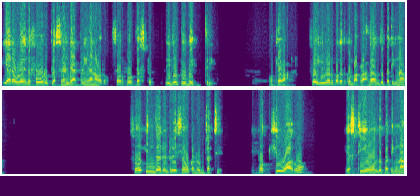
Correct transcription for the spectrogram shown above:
பிஆர் எவ்வளோ இந்த ஃபோரு ப்ளஸ் ரெண்டு ஆட் பண்ணி தானே வரும். ஸோ ஒரு ஃபோர் ப்ளஸ் டூ இதுவும் டூ பை த்ரீ ஓகேவா ஸோ இன்னொரு பக்கத்துக்கும் பார்க்கலாம். அதாவது வந்து பார்த்தீங்கன்னா ஸோ இந்த ரெண்டு ரேஷியோவும் கண்டுபிடிச்சாச்சு. இப்போ கியூஆரும் எஸ்டியும் வந்து பார்த்தீங்கன்னா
